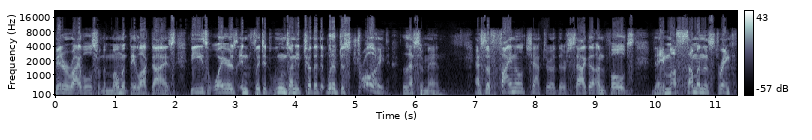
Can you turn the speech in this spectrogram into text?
Bitter rivals from the moment they locked eyes, these warriors inflicted wounds on each other that would have destroyed lesser men. As the final chapter of their saga unfolds, they must summon the strength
